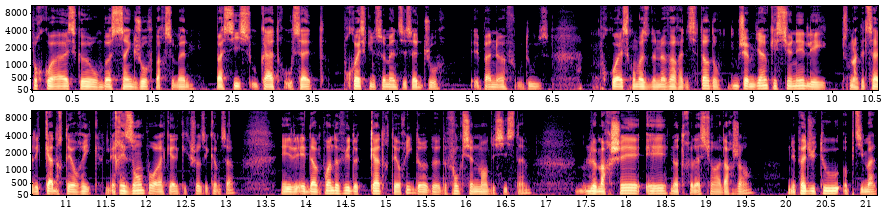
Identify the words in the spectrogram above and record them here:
Pourquoi est-ce qu'on bosse 5 jours par semaine, pas 6 ou 4 ou 7 Pourquoi est-ce qu'une semaine c'est 7 jours et pas 9 ou 12 Pourquoi est-ce qu'on bosse de 9h à 17h Donc j'aime bien questionner les, ce qu'on appelle ça les cadres théoriques, les raisons pour lesquelles quelque chose est comme ça. Et, d'un point de vue de cadre théorique, de, de- fonctionnement du système, le marché et notre relation à l'argent n'est pas du tout optimal.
